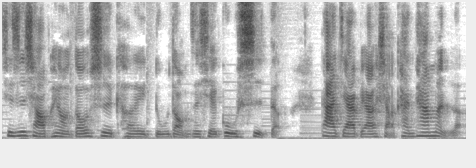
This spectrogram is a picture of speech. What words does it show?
其实小朋友都是可以读懂这些故事的，大家不要小看他们了。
